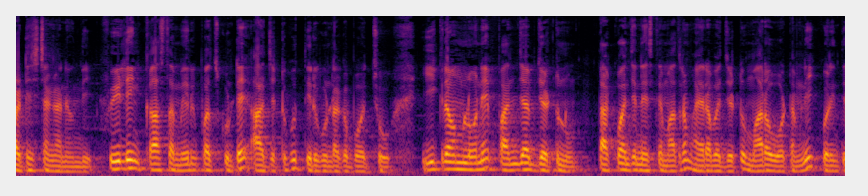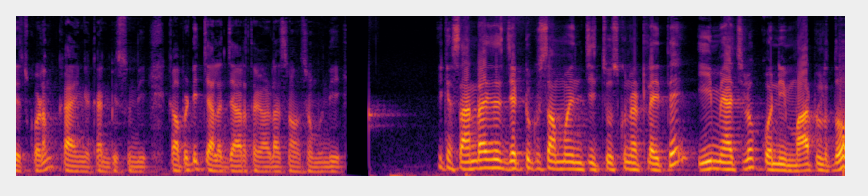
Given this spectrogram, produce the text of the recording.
పటిష్టంగానే ఉంది. ఫీల్డింగ్ కాస్త మెరుగుపరుచుకుంటే ఆ జట్టుకు తిరుగుండకపోవచ్చు ఈ క్రమంలోనే పంజాబ్ జట్టును తక్కువ అంచనా వేస్తే మాత్రం హైదరాబాద్ జట్టు మరో ఓటమిని కొని తెచ్చుకోవడం ఖాయంగా కనిపిస్తుంది. కాబట్టి చాలా జాగ్రత్తగా ఆడాల్సిన అవసరం ఉంది. ఇక సన్ రైజర్స్ జట్టుకు సంబంధించి చూసుకున్నట్లయితే ఈ మ్యాచ్లో కొన్ని మార్పులతో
